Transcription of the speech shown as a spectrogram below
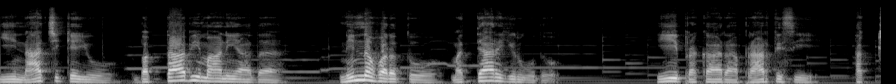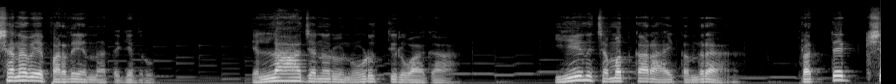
ಈ ನಾಚಿಕೆಯು ಭಕ್ತಾಭಿಮಾನಿಯಾದ ನಿನ್ನ ಹೊರತು ಮತ್ಯಾರಿಗಿರುವುದು. ಈ ಪ್ರಕಾರ ಪ್ರಾರ್ಥಿಸಿ ತಕ್ಷಣವೇ ಪರದೆಯನ್ನ ತೆಗೆದರು. ಎಲ್ಲ ಜನರು ನೋಡುತ್ತಿರುವಾಗ ಏನು ಚಮತ್ಕಾರ ಆಯ್ತಂದ್ರೆ ಪ್ರತ್ಯಕ್ಷ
